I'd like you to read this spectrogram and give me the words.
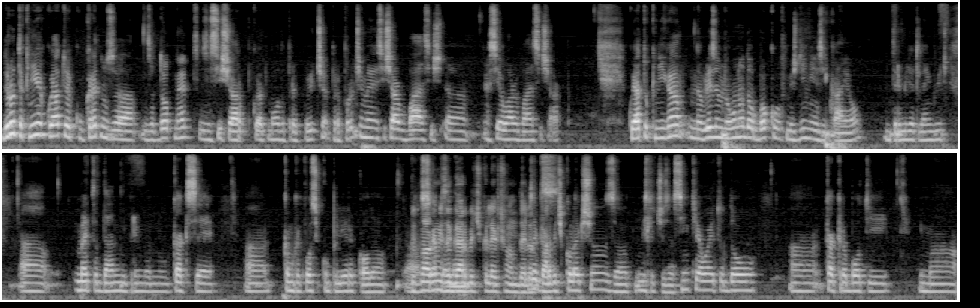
Другата книга, която е конкретно за, за .NET, за C-Sharp, която мога да препоръча, препоръчам е C-Sharp via C, а, CLR via C-Sharp. Която книга навлиза много надълбоко в междинния език IL, Intermediate Language, а, метаданни, примерно, как се, а, към какво се компилира кода. Предполагам и за Garbage Collection отделят. за Garbage Collection, за, мисля, че за SyncLA долу, а, как работи, има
